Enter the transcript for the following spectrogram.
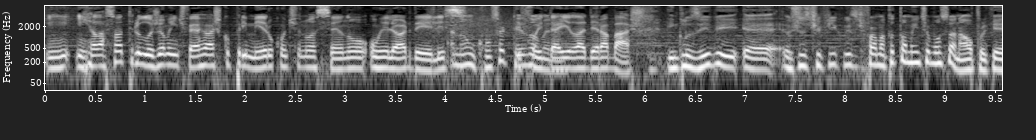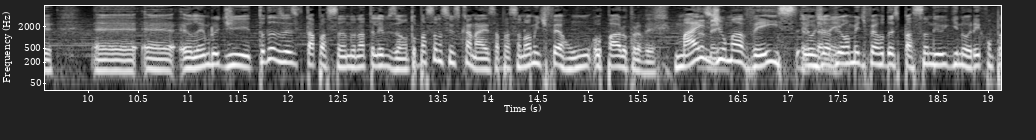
Em, em relação à trilogia Homem de Ferro, eu acho que o primeiro continua sendo o melhor deles. Ah, não, com certeza. E foi o melhor. daí ladeira abaixo. Inclusive, é, eu justifico isso de forma totalmente emocional, porque é, é, eu lembro de todas as vezes que tá passando na televisão, tô passando assim os canais, tá passando Homem de Ferro 1, eu paro pra ver. Mais Também. de uma vez eu, Eu já vi Homem de Ferro 2 passando e eu ignorei completamente.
